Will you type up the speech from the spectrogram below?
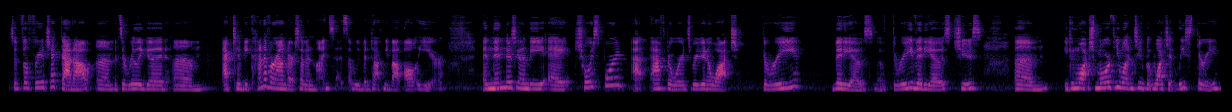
So feel free to check that out. Um, it's a really good um, activity, kind of around our seven mindsets that we've been talking about all year. And then there's going to be a choice board at, afterwards where you're going to watch three videos. So three videos. Choose. Um, you can watch more if you want to, but watch at least three.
